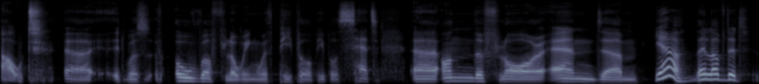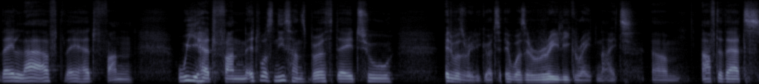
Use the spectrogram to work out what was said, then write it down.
out. Uh, it was overflowing with people. People sat uh, on the floor, and um, yeah, they loved it. They laughed. They had fun. We had fun. It was Nissan's birthday too. It was really good. It was a really great night. Um, after that,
